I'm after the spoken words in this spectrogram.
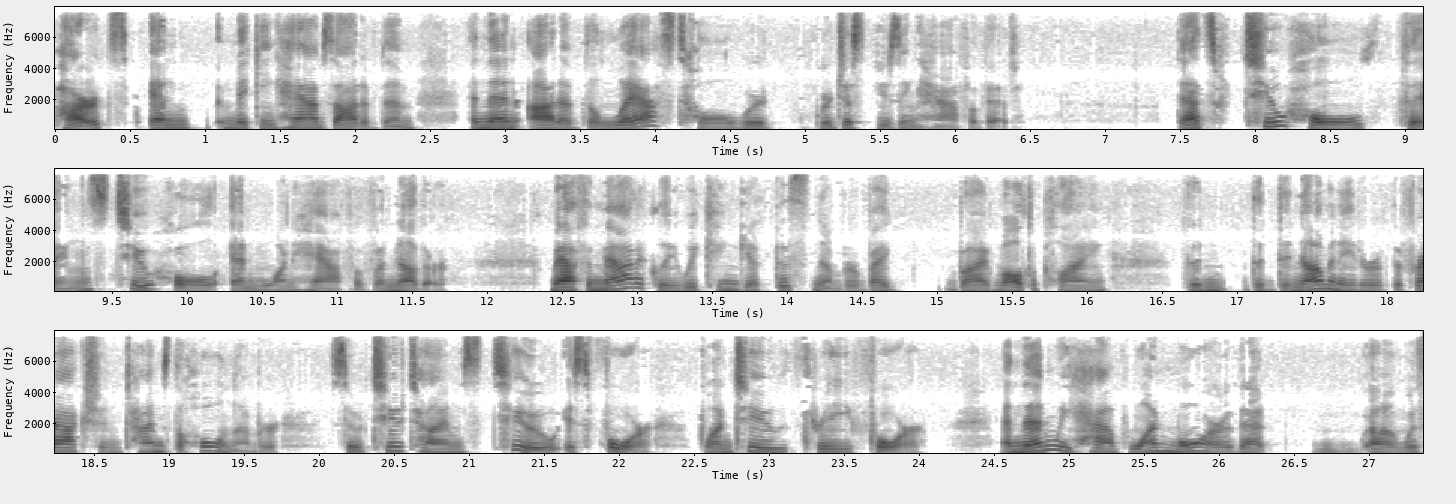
parts and making halves out of them, and then out of the last whole, we're, we're just using half of it. That's two whole things, two whole and one half of another. Mathematically, we can get this number by, by multiplying the, the denominator of the fraction times the whole number. So 2 times 2 is 4. 1, 2, 3, 4. And then we have one more that uh, was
